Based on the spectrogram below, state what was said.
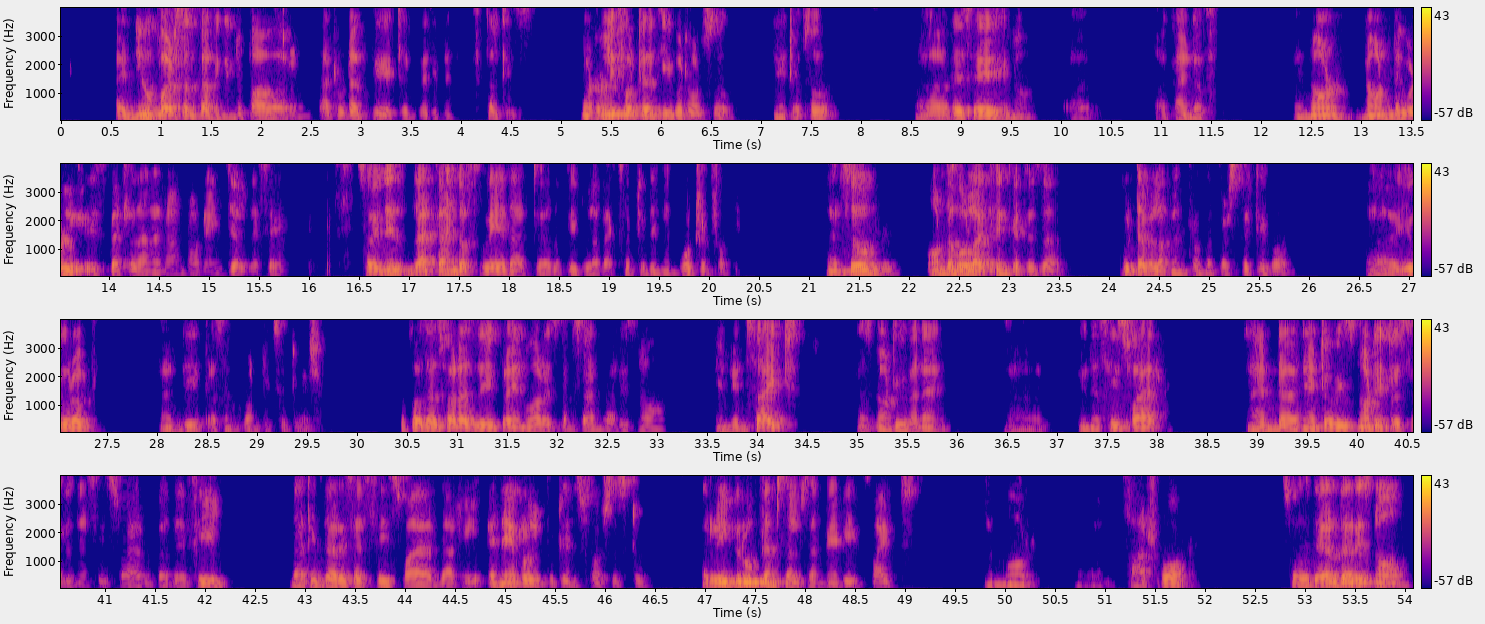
a new person coming into power, and that would have created very many difficulties, not only for Turkey but also NATO. So uh, they say, you know, uh, a kind of a known known devil is better than an unknown angel. They say. So it is that kind of way that uh, the people have accepted him and voted for him. And so, on the whole, I think it is a good development from the perspective of uh, Europe and the present conflict situation. Of course, as far as the Ukraine war is concerned, there is no Indian sight. There's not even a uh, in a ceasefire. And uh, NATO is not interested in a ceasefire because they feel that if there is a ceasefire, that will enable Putin's forces to regroup themselves and maybe fight a more uh, harsh war. So there, there is no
